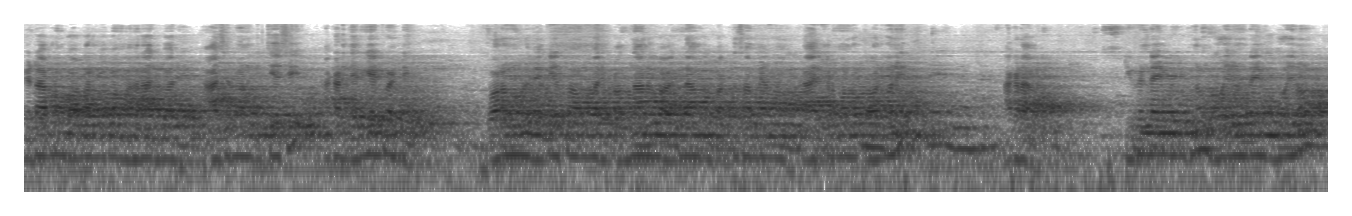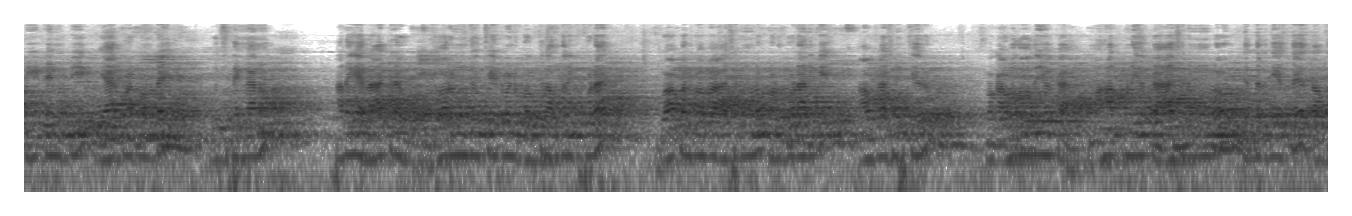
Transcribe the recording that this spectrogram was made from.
పిఠాపురం గోపాల బాబా మహారాజ్ వారి ఆశీర్వాదం ఇచ్చేసి అక్కడ జరిగేటువంటి గోరమూడి వెంకటస్వామి వారి పద్నాలుగు అగ్నామ భక్త సమయం కార్యక్రమంలో పాల్గొని అక్కడ టిఫిన్ టైం టిఫిన్ భోజనం టైం భోజనం టీ టైం టీ ఏర్పాట్లు ఉంటాయి. ఉచితంగాను అలాగే రాత్రి దూరం నుంచి వచ్చేటువంటి భక్తులందరికీ కూడా గోపాల బాబా ఆశ్రమంలో పడుకోవడానికి అవకాశం ఇచ్చారు. ఒక అవధూత యొక్క మహాత్ముడి యొక్క ఆశ్రమంలో నిద్ర చేస్తే దత్త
